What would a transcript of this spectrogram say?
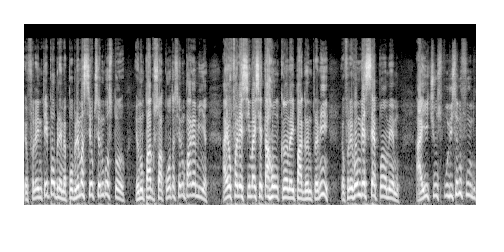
Eu falei, não tem problema, é problema seu que você não gostou. Eu não pago sua conta, você não paga a minha. Aí eu falei assim, mas você tá roncando aí pagando pra mim? Eu falei, vamos ver se é pão mesmo. Aí tinha uns polícia no fundo.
